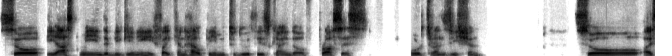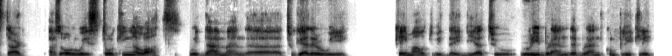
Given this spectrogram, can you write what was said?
So he asked me in the beginning if I can help him to do this kind of process or transition. So I start, as always, talking a lot with them, and uh, together we came out with the idea to rebrand the brand completely.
